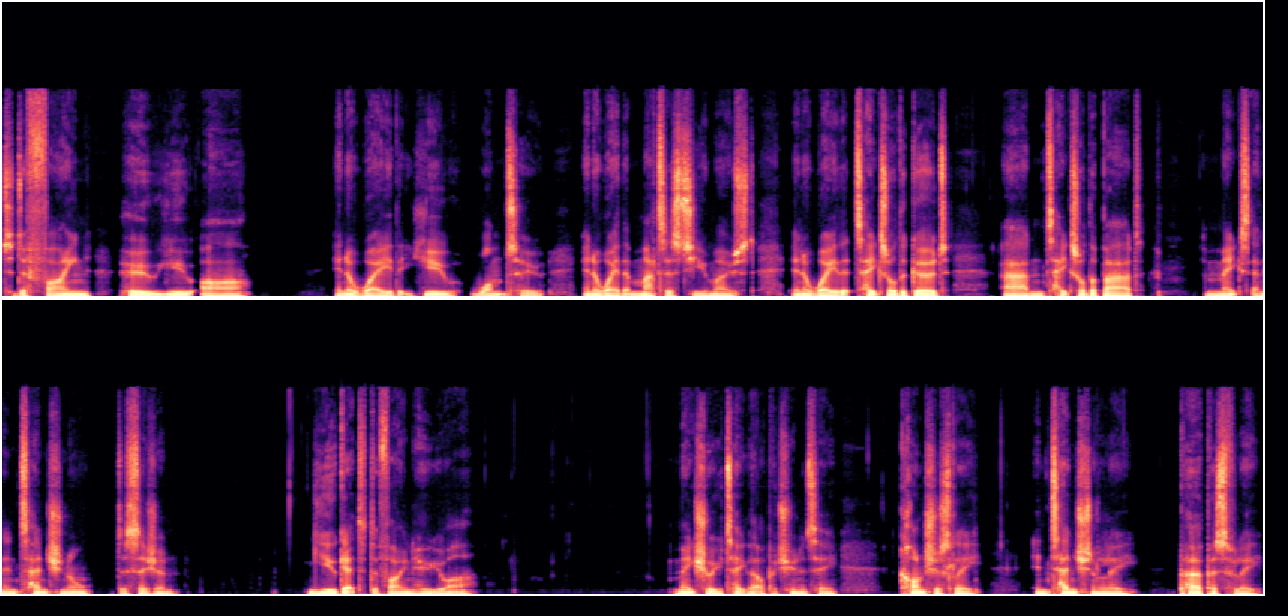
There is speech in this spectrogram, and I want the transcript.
to define who you are in a way that you want to, in a way that matters to you most, in a way that takes all the good and takes all the bad and makes an intentional decision. You get to define who you are. Make sure you take that opportunity consciously intentionally, purposefully,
